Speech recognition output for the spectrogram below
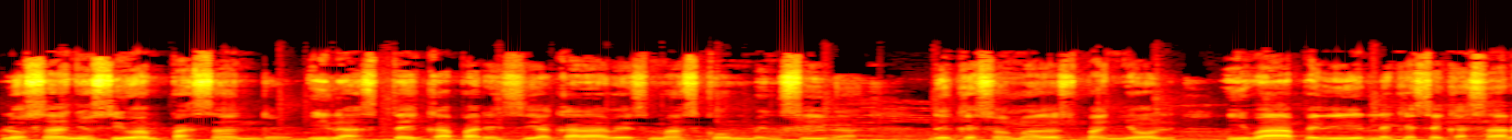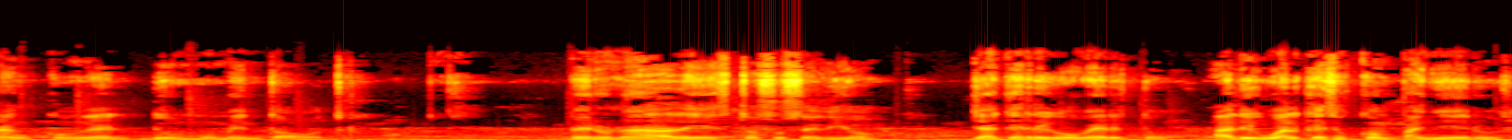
Los años iban pasando y la azteca parecía cada vez más convencida de que su amado español iba a pedirle que se casaran con él de un momento a otro. Pero nada de esto sucedió, ya que Rigoberto, al igual que sus compañeros,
